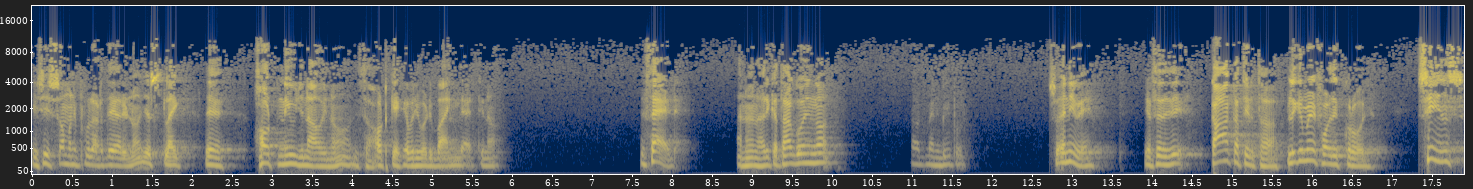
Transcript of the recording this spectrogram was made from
you see so many people are there, you know, just like they hot news now, you know. It's a hot cake, everybody buying that, you know. It's sad. And when Harikatha going on, not many people. So anyway, if have said, Kakatirtha, pilgrimage for the crows. Since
